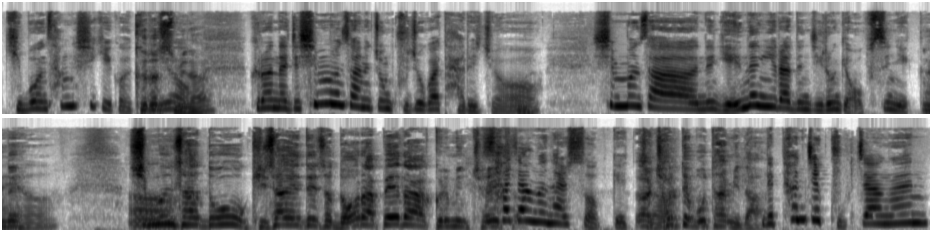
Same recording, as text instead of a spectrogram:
기본 상식이거든요. 그렇습니다. 그러나 이제 신문사는 좀 구조가 다르죠. 네. 신문사는 예능이라든지 이런 게 없으니까요. 네. 신문사도 어. 기사에 대해서 넣어라 빼라 그러면 제 사장은 할 수 없겠죠. 아, 절대 못 합니다. 근데 편집국장은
